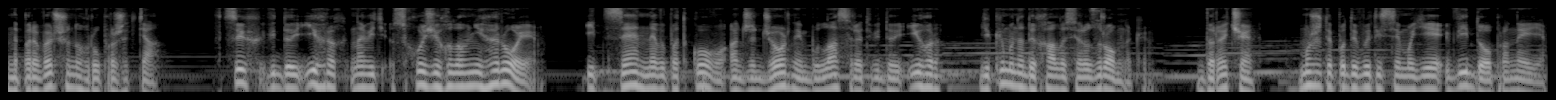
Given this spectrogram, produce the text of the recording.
неперевершену гру про життя. В цих відеоіграх навіть схожі головні герої. І це не випадково, адже Джорний була серед відеоігор, якими надихалися розробники. До речі, можете подивитися моє відео про неї,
